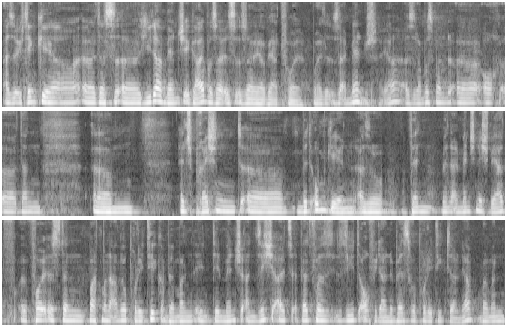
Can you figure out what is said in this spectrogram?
Also ich denke ja, äh, dass äh, jeder Mensch, egal was er ist, ist er ja wertvoll, weil das ist ein Mensch. Ja? Also da muss man äh, auch dann ähm, entsprechend mit umgehen. Also wenn, wenn ein Mensch nicht wertvoll ist, dann macht man eine andere Politik und wenn man den Mensch an sich als wertvoll sieht, auch wieder eine bessere Politik dann, ja, weil man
